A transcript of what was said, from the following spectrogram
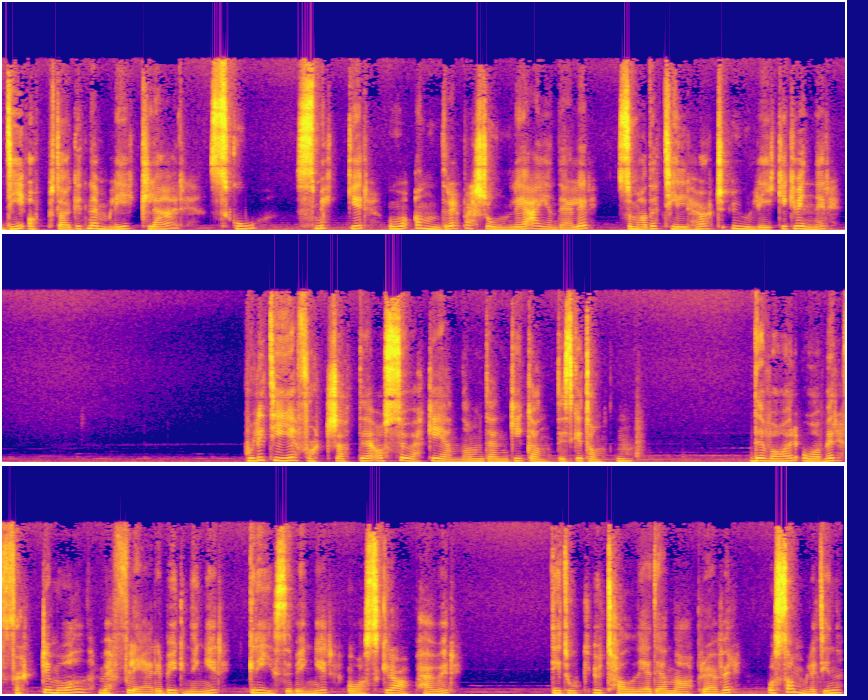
De oppdaget nemlig klær, sko, smykker og andre personlige eiendeler som hadde tilhørt ulike kvinner. Politiet fortsatte å søke gjennom den gigantiske tomten. Det var over 40 mål med flere bygninger, grisebinger og skraphauger. De tok utallige DNA-prøver og samlet inn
